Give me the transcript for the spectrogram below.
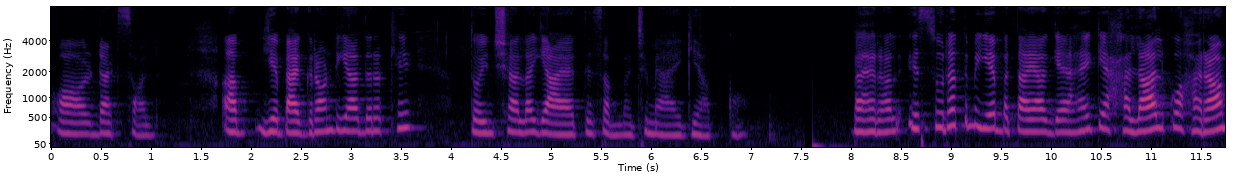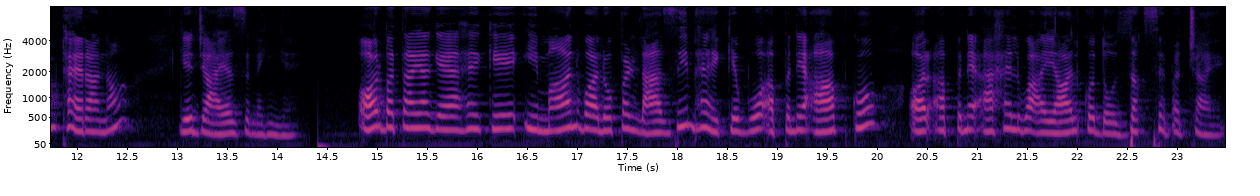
اور ڈٹ سال اب یہ بیک گراؤنڈ یاد رکھیں تو انشاءاللہ یہ آیتیں سمجھ میں آئے گی آپ کو۔ بہرحال اس صورت میں یہ بتایا گیا ہے کہ حلال کو حرام ٹھہرانا یہ جائز نہیں ہے۔ اور بتایا گیا ہے کہ ایمان والوں پر لازم ہے کہ وہ اپنے آپ کو اور اپنے اہل و عیال کو دوزخ سے بچائے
